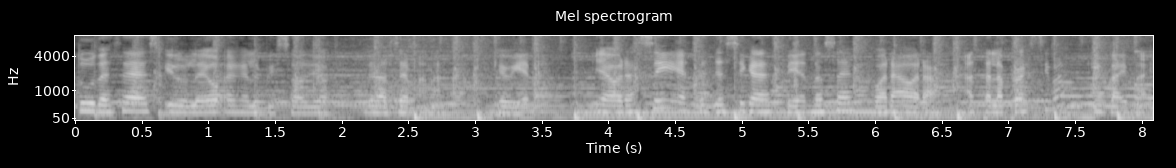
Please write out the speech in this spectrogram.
tú desees y lo leo en el episodio de la semana que viene. Y ahora sí, esta es Jessica despidiéndose por ahora. Hasta la próxima y bye bye.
